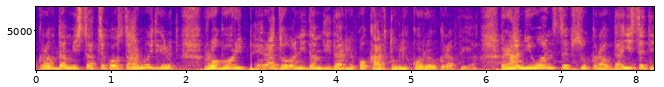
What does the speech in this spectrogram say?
უკრავდა მის ცაცეკვაოს წარმოიდგინეთ როგორი ფერადოვანი და მდიდარი იყო ქართული ქორეოგრაფია. რა ნიუანსებს უკრავდა, ისეთი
